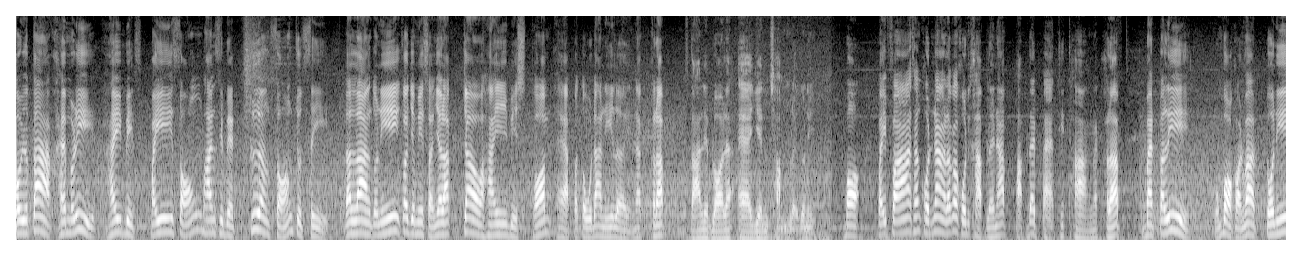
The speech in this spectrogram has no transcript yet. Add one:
Toyota Camry Hybrid ปี 2011 เครื่อง 2.4 ด้านล่างตัวนี้ก็จะมีสัญลักษณ์เจ้า Hybrid พร้อมแถบประตูด้านนี้เลยนะครับสตาร์ทเรียบร้อยแล้ว แอร์เย็นฉ่ำเลยตัวนี้ เบาะไฟฟ้าทั้งคนนั่งแล้วก็คนขับเลยนะ ปรับได้ 8 ทิศทางนะครับ แบตเตอรี่ ผมบอกก่อนว่าตัวนี้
